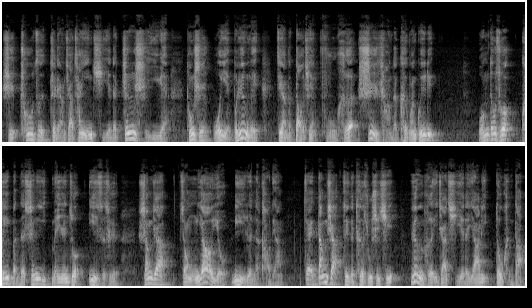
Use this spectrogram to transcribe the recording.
是出自这两家餐饮企业的真实意愿。同时，我也不认为这样的道歉符合市场的客观规律。我们都说亏本的生意没人做，意思是商家总要有利润的考量。在当下这个特殊时期。任何一家企业的压力都很大，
